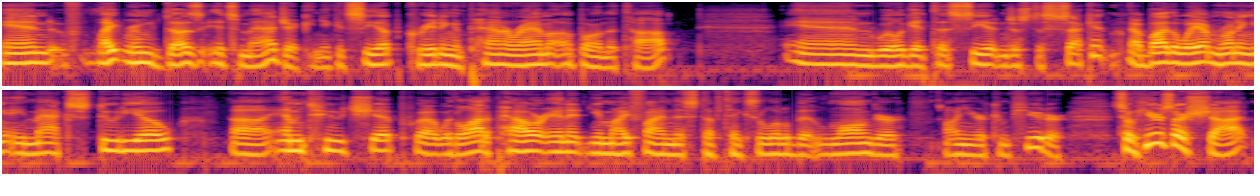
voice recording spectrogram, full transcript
and Lightroom does its magic. And you can see up creating a panorama up on the top. And we'll get to see it in just a second. Now, by the way, I'm running a Mac Studio uh, M2 chip uh, with a lot of power in it. You might find this stuff takes a little bit longer on your computer. So here's our shot.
